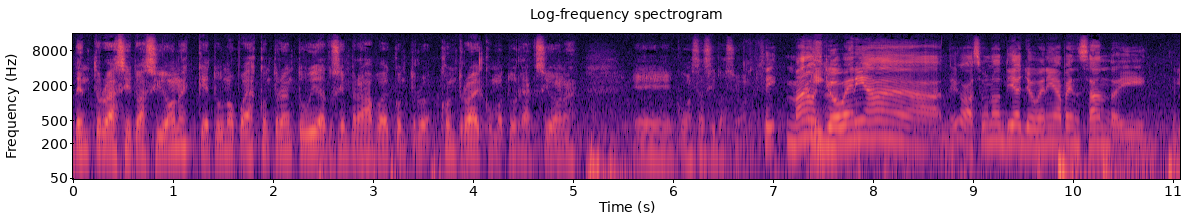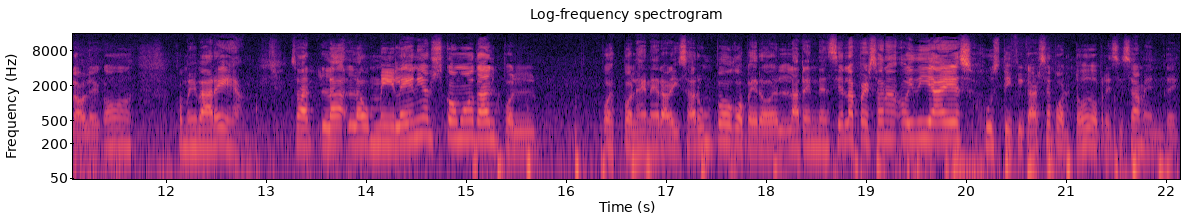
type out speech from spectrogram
dentro de las situaciones que tú no puedas controlar en tu vida, tú siempre vas a poder contro- controlar cómo tú reaccionas eh, con esas situaciones. Sí, mano, yo venía, digo, hace unos días yo venía pensando y lo hablé con, con mi pareja. O sea, la- los millennials como tal, por, pues por generalizar un poco, pero la tendencia de las personas hoy día es justificarse por todo, precisamente.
